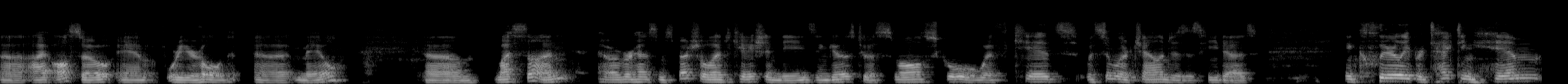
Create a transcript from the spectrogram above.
Uh, I also am a 40 year old uh, male. Um, my son however, has some special education needs and goes to a small school with kids with similar challenges as he does. And clearly, protecting him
